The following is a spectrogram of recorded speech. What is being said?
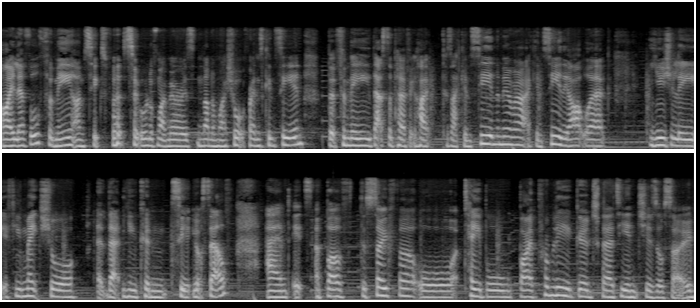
eye level. For me, I'm six foot, so all of my mirrors, none of my short friends can see in. But for me, that's the perfect height because I can see in the mirror, I can see the artwork. Usually, if you make sure that you can see it yourself. And it's above the sofa or table by probably a good 30 inches or so.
